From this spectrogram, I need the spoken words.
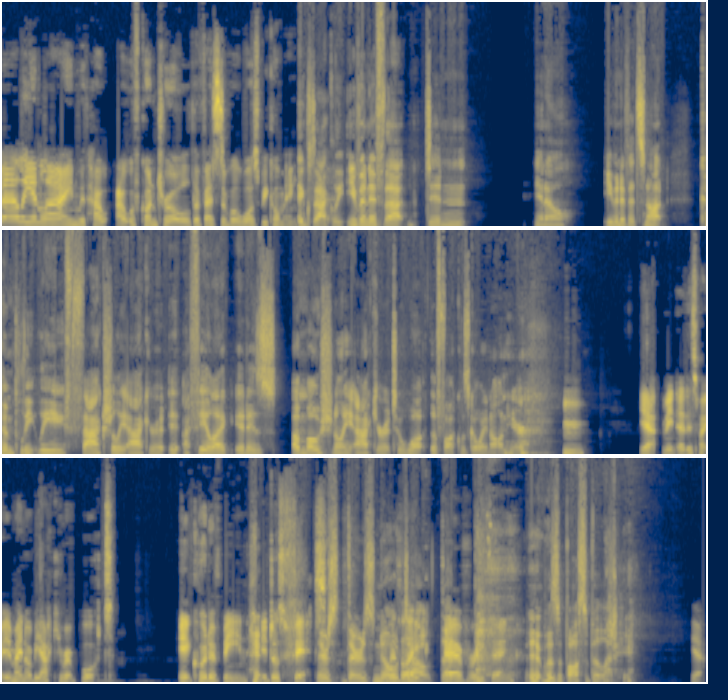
fairly in line with how out of control the festival was becoming. Exactly. Even if that didn't, you know, even if it's not completely factually accurate, it, I feel like it is emotionally accurate to what the fuck was going on here. Mm. Yeah, I mean, at this point, it might not be accurate, but it could have been. It does fit. There's there's no with, like, doubt that everything. it was a possibility. Yeah.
